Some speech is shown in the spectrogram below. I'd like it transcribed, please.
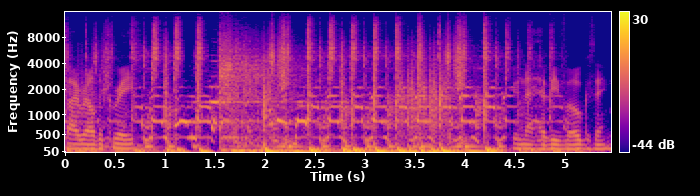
by Rel the Great. Doing that heavy Vogue thing.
